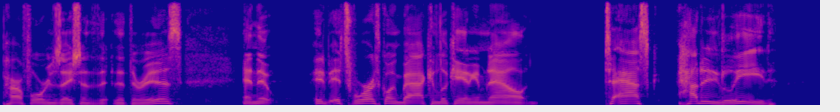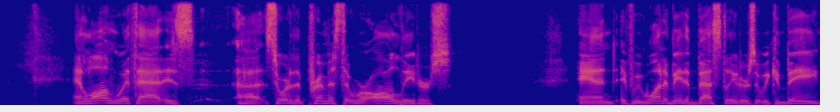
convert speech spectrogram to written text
powerful organization that, that there is. And that it, it's worth going back and looking at him now to ask, how did he lead? And along with that is uh, sort of the premise that we're all leaders. And if we want to be the best leaders that we can be,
